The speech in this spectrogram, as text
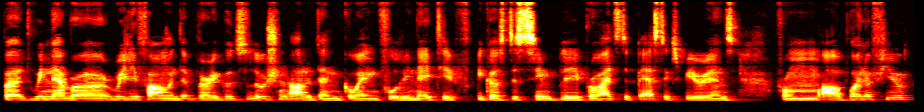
but we never really found a very good solution other than going fully native because this simply provides the best experience from our point of view.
